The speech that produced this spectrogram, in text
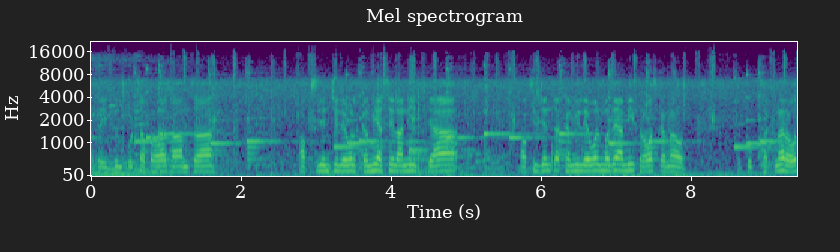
आता इथून पुढचा प्रवास हा आमचा ऑक्सिजनची लेवल कमी असेल आणि त्या ऑक्सिजनच्या कमी लेवलमध्ये आम्ही प्रवास करणार आहोत. तर खूप थकणार आहोत.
